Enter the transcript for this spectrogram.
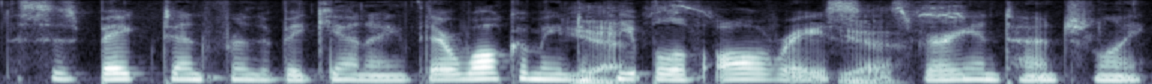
this is baked in from the beginning. They're welcoming to yes. people of all races yes. very intentionally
